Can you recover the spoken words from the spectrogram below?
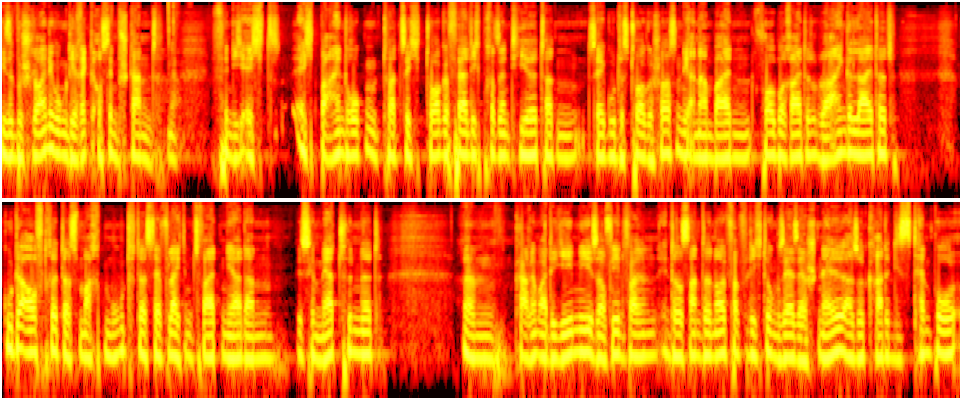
diese Beschleunigung direkt aus dem Stand. Ja. Finde ich echt, echt beeindruckend. Hat sich torgefährlich präsentiert, hat ein sehr gutes Tor geschossen, die anderen beiden vorbereitet oder eingeleitet. Guter Auftritt, das macht Mut, dass er vielleicht im zweiten Jahr dann ein bisschen mehr zündet. Ähm, Karim Adeyemi ist auf jeden Fall eine interessante Neuverpflichtung, sehr, sehr schnell. Also gerade dieses Tempo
